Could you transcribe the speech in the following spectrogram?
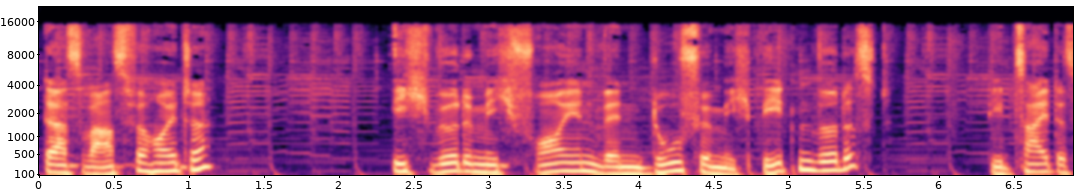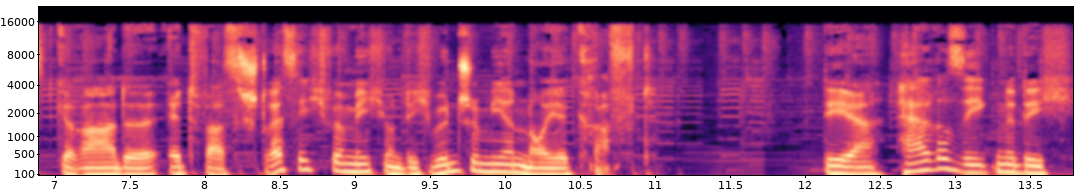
Das war's für heute. Ich würde mich freuen, wenn du für mich beten würdest. Die Zeit ist gerade etwas stressig für mich und ich wünsche mir neue Kraft. Der Herr segne dich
